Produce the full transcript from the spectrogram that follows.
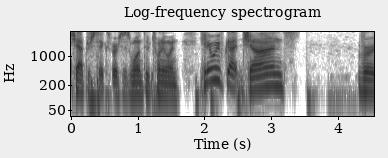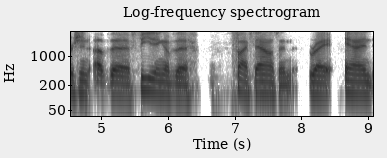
chapter six, verses one through twenty-one. Here we've got John's version of the feeding of the five thousand, right? And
